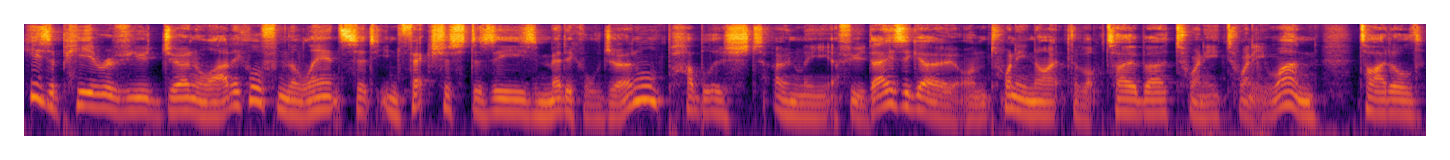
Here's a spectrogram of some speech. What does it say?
Here's a peer-reviewed journal article from the Lancet Infectious Disease Medical Journal, published only a few days ago on 29th of October 2021, titled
